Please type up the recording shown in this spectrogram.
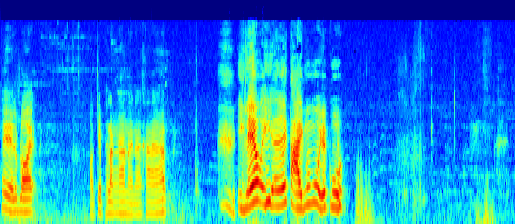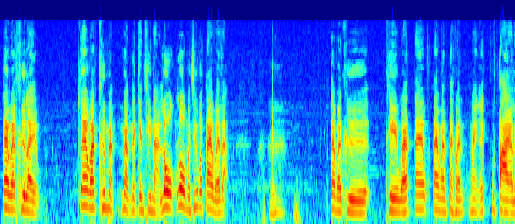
เฮ้เรียบร้อย ขอเก็บพลังงานหน่อยนะครับ อีกแล้วไอ้เอ้ตายงงๆอย่างกู แต่แวดคืออะไร แต่แวดคือแมปแมปในเกนชีน่ะโลกโลกมันชื่อว่าแต่แวดอะแต่แวดคือเทแวดแต่แต่แวนแต่แวนแม่งไอ้กูตายอะไร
